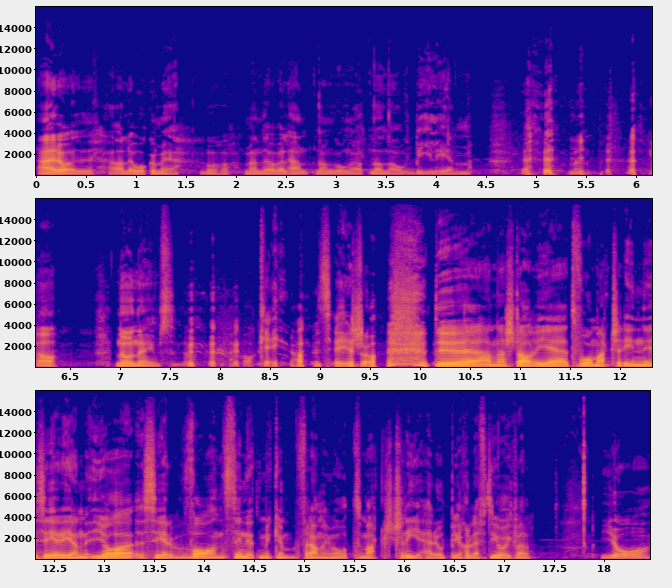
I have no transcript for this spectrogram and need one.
nej då, alla åker med. Men det har väl hänt någon gång att någon har åkt bil hem. ja. No names. Okej, ja, vi säger så. Du, annars då? Vi är två matcher in i serien. Jag ser vansinnigt mycket fram emot match tre här uppe i Skellefteå ikväll. Ja,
